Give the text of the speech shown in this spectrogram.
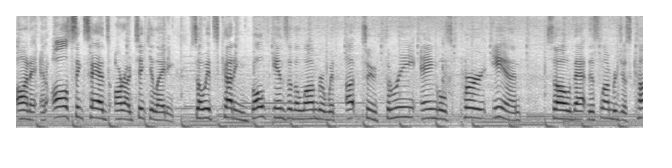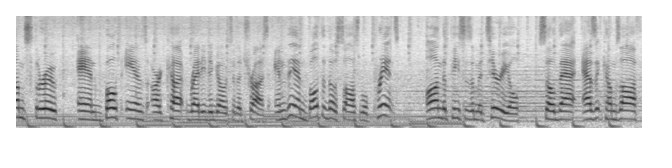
on it and all six heads are articulating. So it's cutting both ends of the lumber with up to three angles per end so that this lumber just comes through and both ends are cut ready to go to the truss. And then both of those saws will print on the pieces of material so that as it comes off,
